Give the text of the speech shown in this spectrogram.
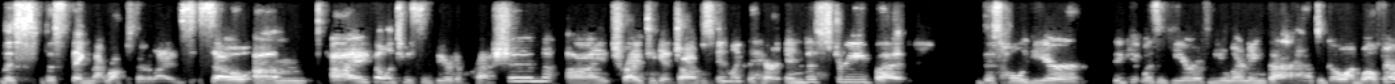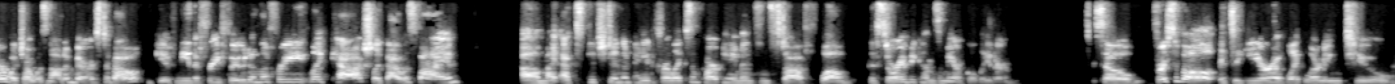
this this thing that rocked their lives. So um, I fell into a severe depression. I tried to get jobs in like the hair industry, but this whole year, I think it was a year of me learning that I had to go on welfare, which I was not embarrassed about. Give me the free food and the free like cash, like I was fine. Um, my ex pitched in and paid for like some car payments and stuff. Well, the story becomes a miracle later. So first of all, it's a year of like learning to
